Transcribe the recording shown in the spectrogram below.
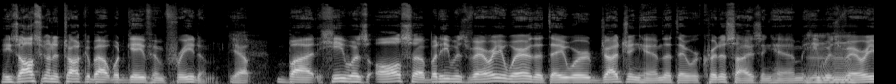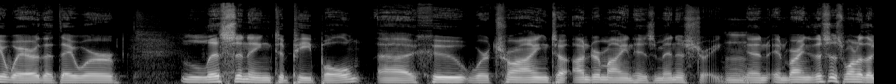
he's also going to talk about what gave him freedom. Yep but he was also but he was very aware that they were judging him that they were criticizing him he mm-hmm. was very aware that they were listening to people uh, who were trying to undermine his ministry mm. and and Brian this is one of the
